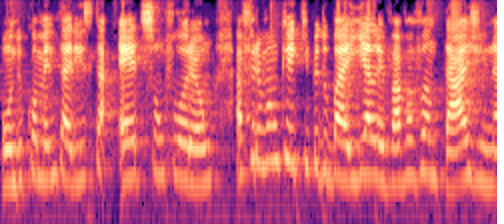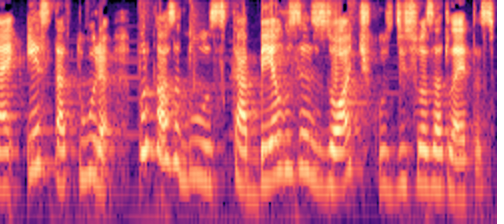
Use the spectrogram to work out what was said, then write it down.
onde o comentarista Edson Florão afirmou que a equipe do Bahia levava vantagem na estatura por causa dos cabelos exóticos de suas atletas.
